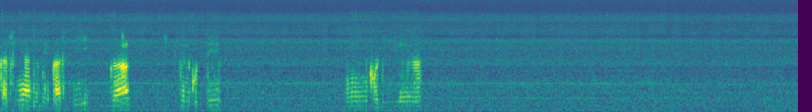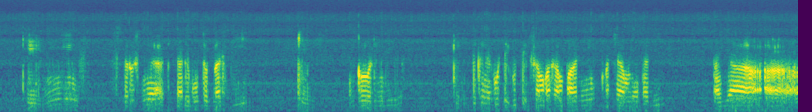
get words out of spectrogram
kat sini ada beg plastik juga. Kena kutip. Ni coding dia. Okey, ni seterusnya kita ada botol plastik. Okey, engkau tinggi. Okey, kita kena kutip-kutip sampah-sampah ni macam yang tadi. Saya uh,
